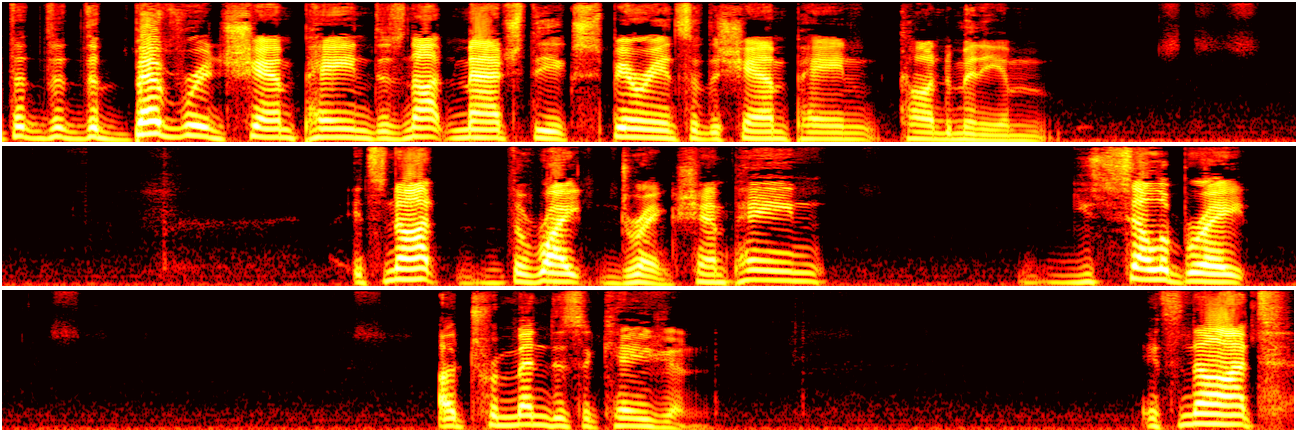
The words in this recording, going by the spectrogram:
the, the, the beverage champagne does not match the experience of the champagne condominium. It's not the right drink. Champagne, you celebrate a tremendous occasion. It's not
